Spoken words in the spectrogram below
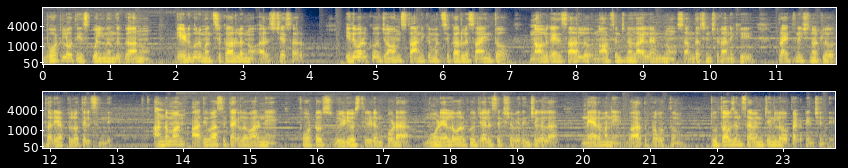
బోటులో తీసుకువెళ్ళినందుకు గాను ఏడుగురు మత్స్యకారులను అరెస్ట్ చేశారు. ఇదివరకు జాన్ స్థానిక మత్స్యకారుల సాయంతో నాలుగైదు సార్లు నార్త్ సెంటినల్ ఐలాండ్ను సందర్శించడానికి ప్రయత్నించినట్లు దర్యాప్తులో తెలిసింది. అండమాన్ ఆదివాసీ తెగల వారిని ఫొటోస్ వీడియోస్ తీయడం కూడా మూడేళ్ళ వరకు జైలు శిక్ష విధించగల నేరమని భారత ప్రభుత్వం టూ థౌజండ్ సెవెంటీన్లో ప్రకటించింది.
